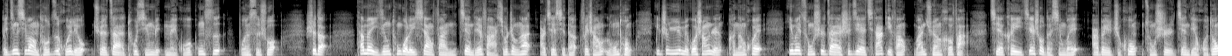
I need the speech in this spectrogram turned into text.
北京希望投资回流，却在突袭美美国公司，伯恩斯说：“是的。”他们已经通过了一项反间谍法修正案，而且写得非常笼统，以至于美国商人可能会因为从事在世界其他地方完全合法且可以接受的行为而被指控从事间谍活动，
